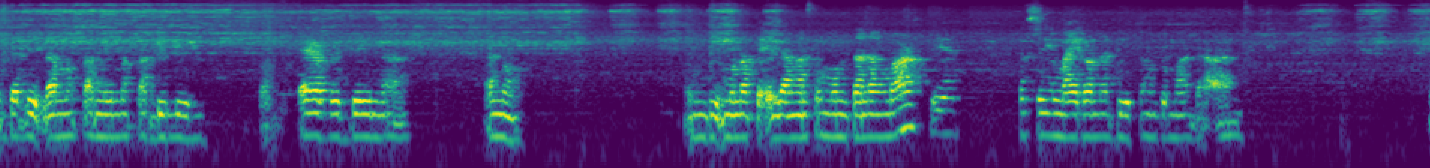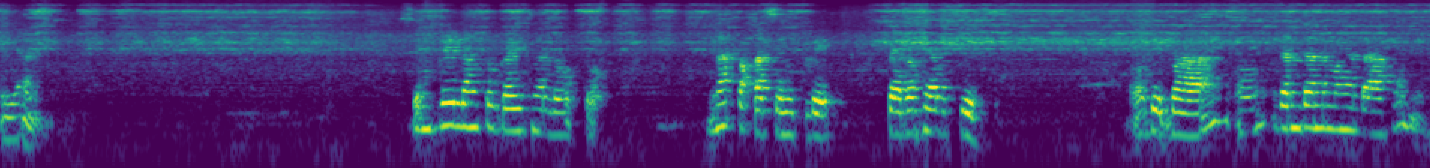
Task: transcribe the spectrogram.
Madali lamang kami makabili. Pag everyday na, ano, hindi mo na kailangan pumunta ng market kasi mayroon na dito ang dumadaan. Ayan. Simple lang to guys na luto. Napaka-simple, pero healthy. O, di ba? O, ganda ng mga dahon. Eh.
